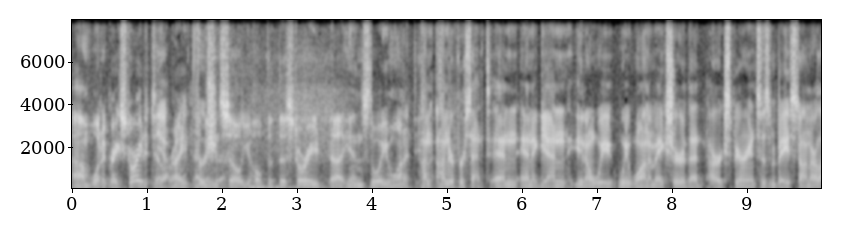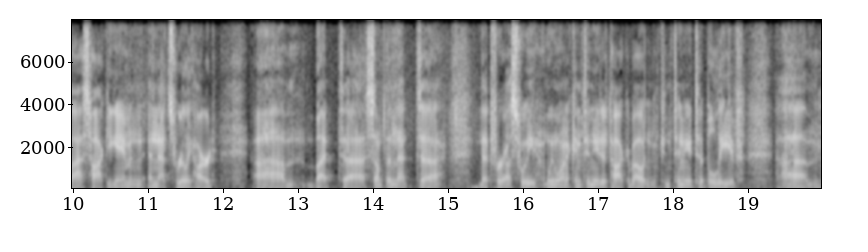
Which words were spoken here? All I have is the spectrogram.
um, what a great story to tell, Yeah, right? I for mean, sure. so you hope that the story uh, ends the way you want it to. Hundred percent, and and again, you know, we we want to make sure that our experience isn't based on our last hockey game, and, and that's really hard. Um, but uh, something that uh, that for us, we we want to continue to talk about and continue to believe, um,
